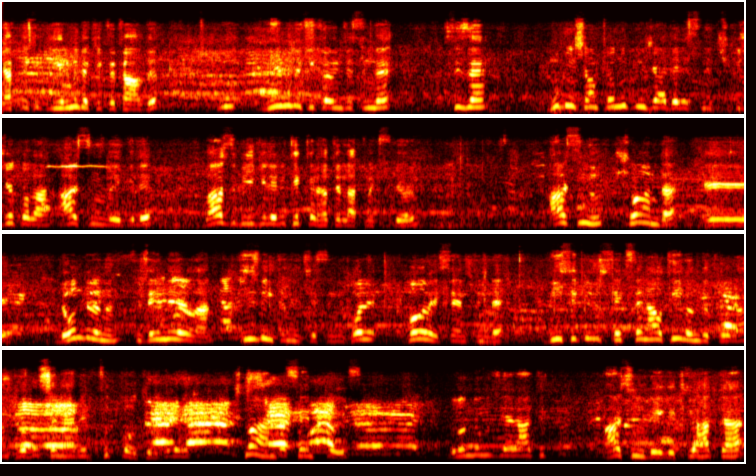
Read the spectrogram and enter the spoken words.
yaklaşık 20 dakika kaldı. Bu 20 dakika öncesinde size bugün şampiyonluk mücadelesine çıkacak olan Arsenal'la ilgili bazı bilgileri tekrar hatırlatmak istiyorum. Arsenal şu anda e, Londra'nın kuzeyinde yer alan Islington ilçesinin Hol- Holloway semtinde 1886 yılında kurulan profesyonel bir futbol kulübü ve şu anda semtteyiz. Bulunduğumuz yer artık Arsenal diye geçiyor. Hatta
